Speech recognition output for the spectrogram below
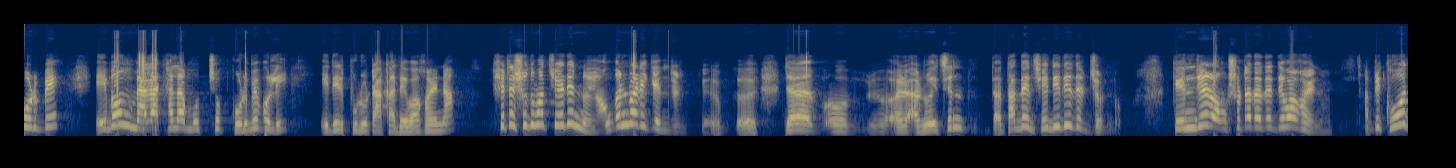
করবে এবং মেলা, খেলা মোচ্ছব করবে বলেই এদের পুরো টাকা দেওয়া হয় না। সেটা শুধুমাত্র এদের নয় অঙ্গনবাড়ি কেন্দ্রের যারা রয়েছেন তাদের, সেই দিদিদের জন্য। কেন্দ্রের অংশটা তাদের দেওয়া হয় না। আপনি খোঁজ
